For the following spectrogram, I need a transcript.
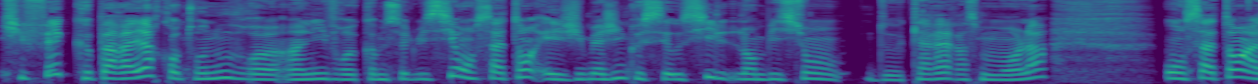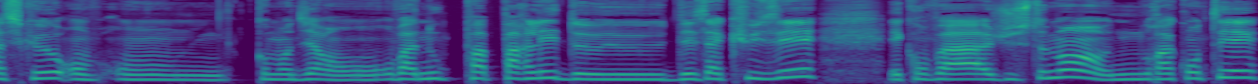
qui fait que par ailleurs, quand on ouvre un livre comme celui-ci, on s'attend, et j'imagine que c'est aussi l'ambition de Carrère à ce moment-là, on s'attend à ce que on, on, comment dire on, va nous parler de des accusés et qu'on va justement nous raconter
